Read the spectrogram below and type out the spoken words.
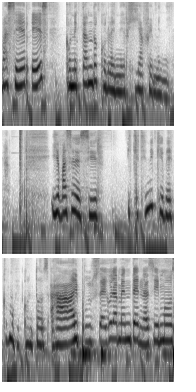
va a ser es conectando con la energía femenina. Y vas a decir, ¿y qué tiene que ver como que con todos? Ay, pues seguramente nacimos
